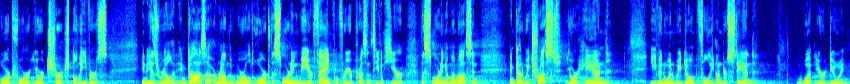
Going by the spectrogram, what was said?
Lord, for your church, believers in Israel, in Gaza, around the world. Lord, this morning we are thankful for your presence even here this morning among us. And and God, we trust your hand even when we don't fully understand what you're doing.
